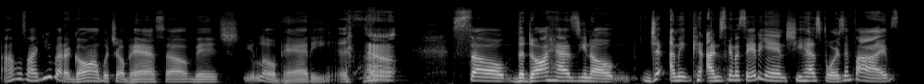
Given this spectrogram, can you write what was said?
I was like, "You better go on with your bad self, bitch. You little baddie." So the doll has, you know, j- I mean, I'm just gonna say it again. She has fours and fives.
